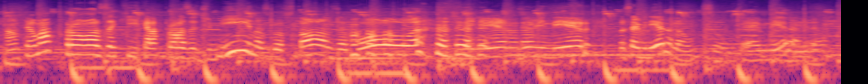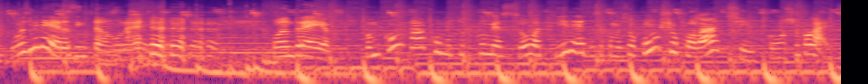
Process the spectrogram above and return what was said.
Então, tem uma prosa aqui, aquela prosa de Minas, gostosa, boa. De mineiro, né? De mineiro. Você é mineiro não? Sou. É mineira? Duas mineiras então, né? Ô Andréia, vamos contar como tudo começou aqui, né? Você começou com chocolate? Com chocolates.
